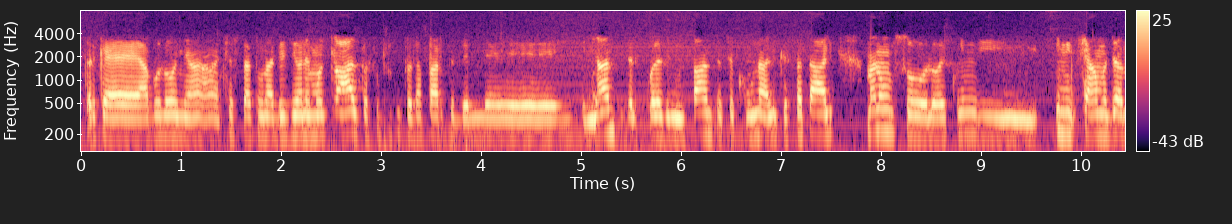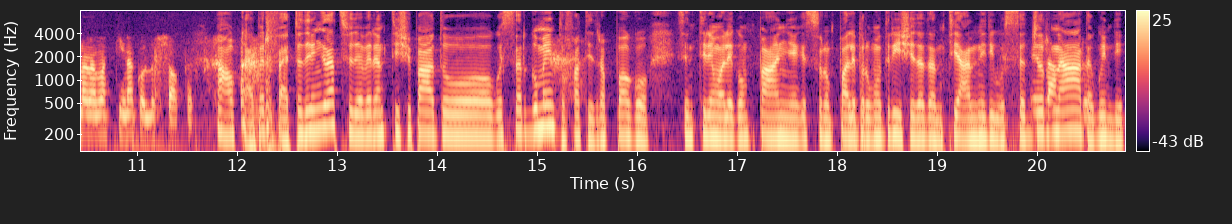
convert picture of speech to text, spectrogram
perché a Bologna c'è stata un'adesione molto alta, soprattutto da parte delle insegnanti, delle scuole dell'infanzia, sia comunali che statali, ma non solo, e quindi iniziamo già dalla mattina con lo sciopero. Ah ok, perfetto, ti ringrazio di aver anticipato questo argomento, infatti tra poco sentiremo le compagne che sono un po' le promotrici da tanti anni di questa esatto. giornata, esatto. quindi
